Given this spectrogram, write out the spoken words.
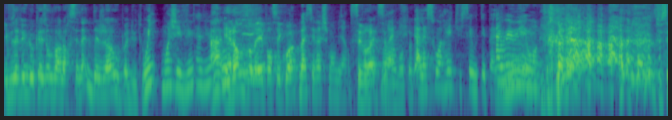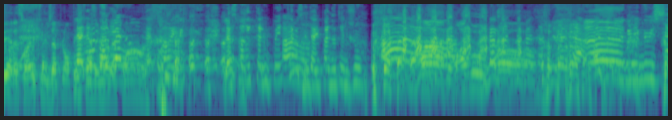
Et vous avez eu l'occasion de voir leur scénette déjà ou pas du tout? Oui, moi j'ai vu. T'as vu? Ah, et alors vous en avez pensé quoi? Bah, c'est vachement bien. C'est vrai, c'est Ouais. vraiment top. À la soirée, tu sais où t'es pas Ah oui, venu. oui, et oui. on- tu sais, à la soirée, tu nous as planté. La, tu la soirée, lapin. la soirée, la soirée que t'as loupée, tu sais, Ah. parce que t'avais pas noté le jour. Ah, bah, bravo. Ah, Glouchette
